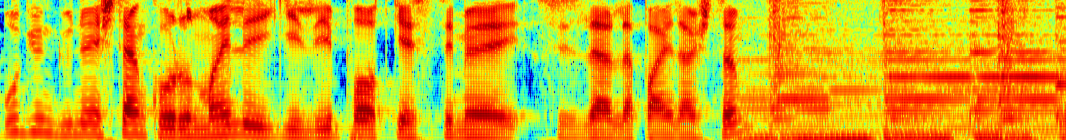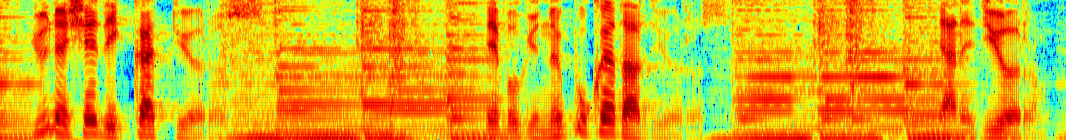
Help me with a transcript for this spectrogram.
bugün güneşten korunmayla ilgili podcast'imi sizlerle paylaştım. Güneşe dikkat diyoruz. Ve bugünlük bu kadar diyoruz. Yani diyorum.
